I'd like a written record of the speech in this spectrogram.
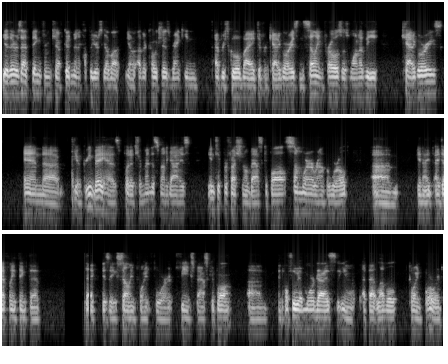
yeah, there was that thing from Jeff Goodman a couple years ago about you know other coaches ranking every school by different categories, and selling pros was one of the categories. And uh, you know, Green Bay has put a tremendous amount of guys into professional basketball somewhere around the world, um, and I, I definitely think that that is a selling point for Phoenix basketball. Um, and hopefully, we have more guys, you know, at that level going forward.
